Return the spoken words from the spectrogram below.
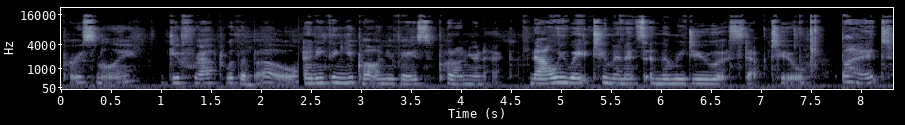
personally. Gift wrapped with a bow. Anything you put on your face, put on your neck. Now we wait two minutes and then we do step two. But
